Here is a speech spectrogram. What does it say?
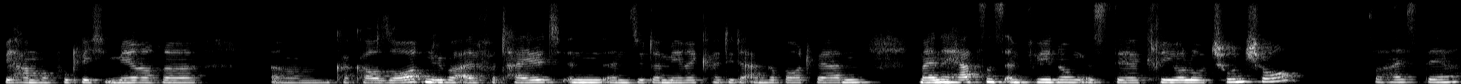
wir haben auch wirklich mehrere ähm, Kakaosorten überall verteilt in, in, Südamerika, die da angebaut werden. Meine Herzensempfehlung ist der Criollo Chuncho, so heißt der.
